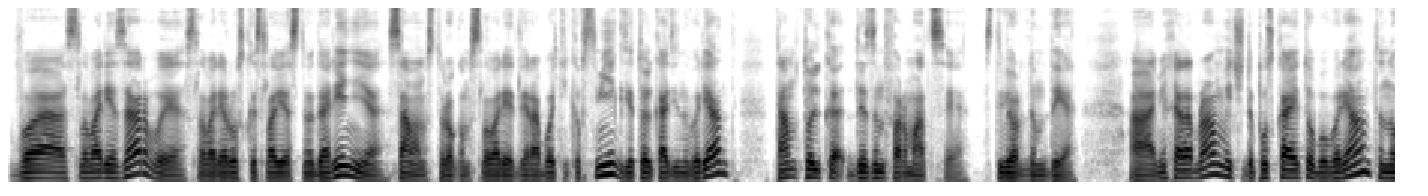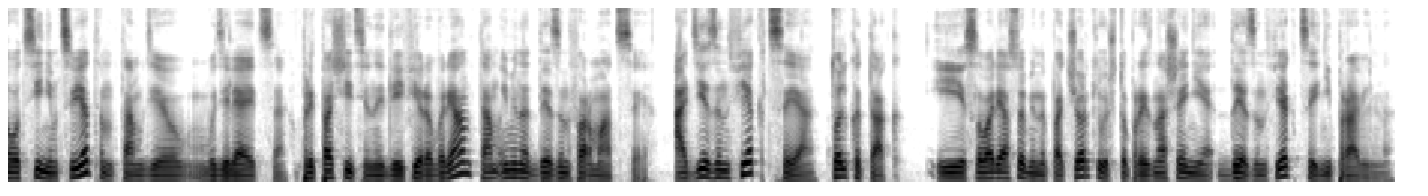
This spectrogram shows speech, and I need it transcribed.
В словаре Зарвы, словаре русское словесное ударение, самом строгом словаре для работников СМИ, где только один вариант, там только дезинформация с твердым «д». А Михаил Абрамович допускает оба варианта, но вот синим цветом, там, где выделяется предпочтительный для эфира вариант, там именно дезинформация. А дезинфекция только так. И словари особенно подчеркивают, что произношение дезинфекции неправильно.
